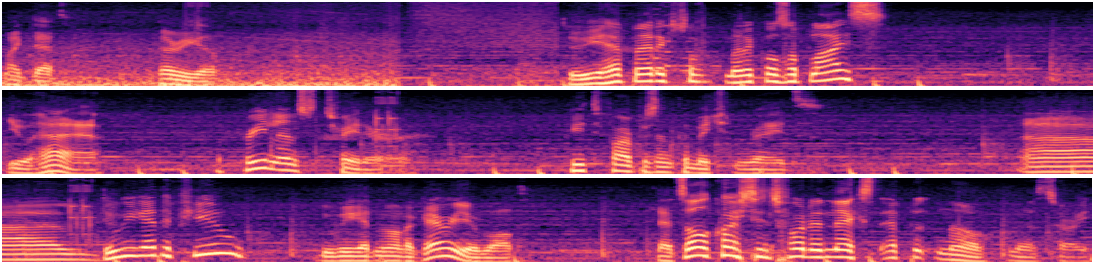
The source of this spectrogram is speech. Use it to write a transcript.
Like that. There we go. Do you have medic medical supplies? You have. A freelance trader. 55% commission rate. Uh, do we get a few? Do we get another carrier bot? That's all questions for the next episode. No, no, sorry.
